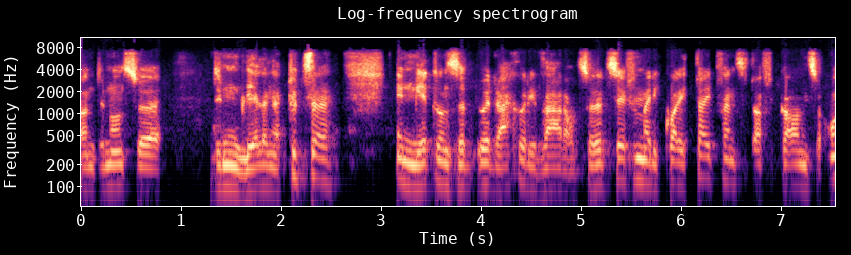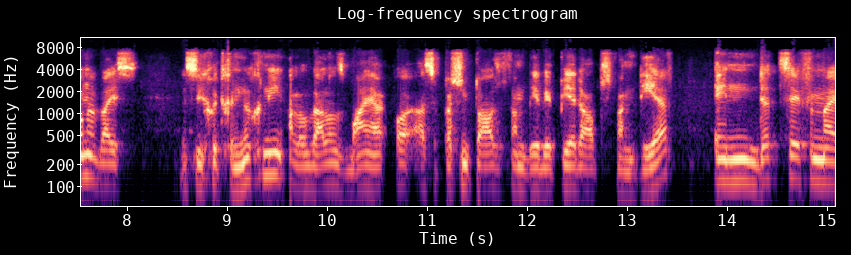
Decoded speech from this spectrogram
aan doen ons so doen leerlinge toetse en meet ons dit oor reg oor die wêreld. So dit sê vir my die kwaliteit van Suid-Afrikaanse onderwys is nie goed genoeg nie alhoewel ons baie as 'n persentasie van BBP daarop spandeer en dit sê vir my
